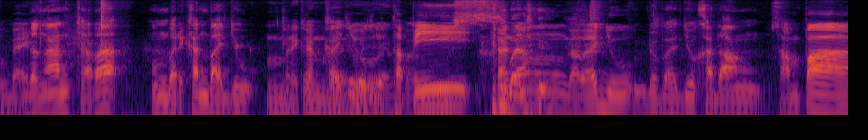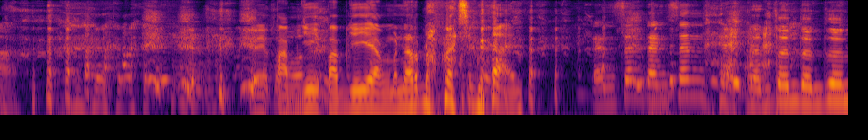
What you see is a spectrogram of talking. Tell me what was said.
feedback. dengan cara memberikan baju Memberikan Baju- baju, baju yang tapi kadang nggak baju. udah baju kadang Sampah. eh, PUBG, PUBG yang bener dong Mas Gan. Tencent Tencent tonton tonton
